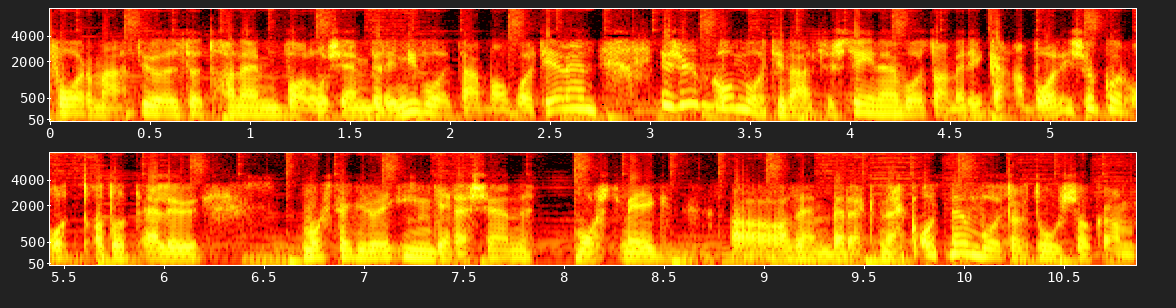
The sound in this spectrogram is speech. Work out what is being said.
formát öltött, hanem valós emberi mi voltában volt jelen, és ő motivációs tréner volt Amerikából, és akkor ott adott elő most egyre ingyenesen, most még az embereknek. Ott nem voltak túl sokan.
